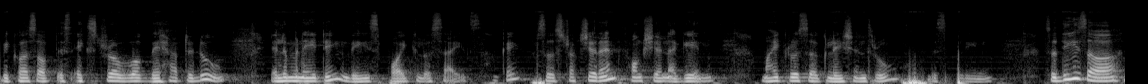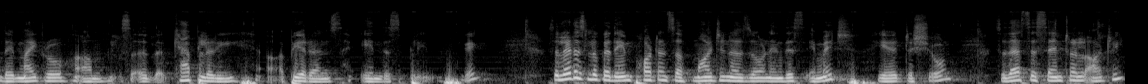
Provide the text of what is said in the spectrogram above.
because of this extra work they have to do, eliminating these poikilocytes. Okay, so structure and function again, microcirculation through the spleen. So these are the micro um, so the capillary appearance in the spleen. Okay, so let us look at the importance of marginal zone in this image here to show. So that's the central artery.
